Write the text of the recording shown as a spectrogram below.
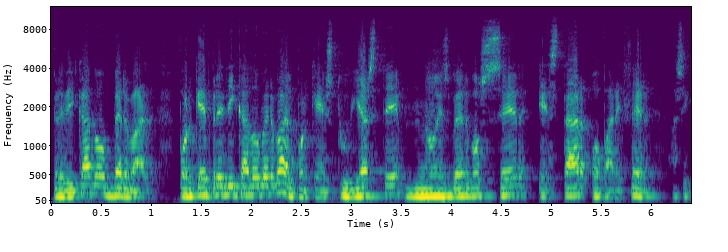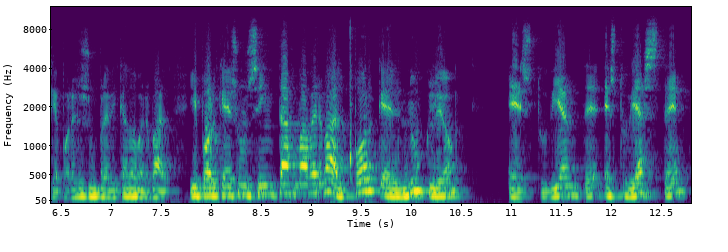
predicado verbal. ¿Por qué predicado verbal? Porque estudiaste no es verbo ser, estar o parecer, así que por eso es un predicado verbal. ¿Y por qué es un sintagma verbal? Porque el núcleo estudiante, estudiaste,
